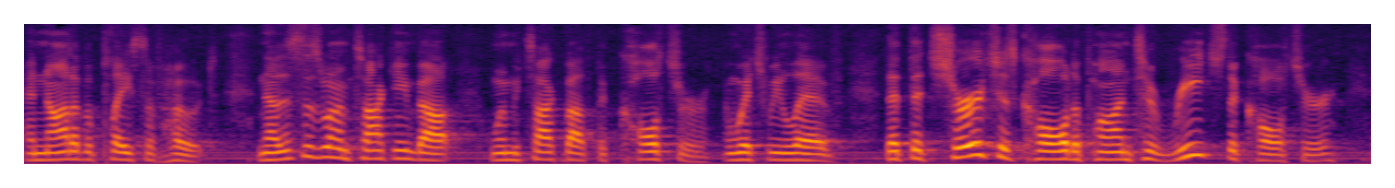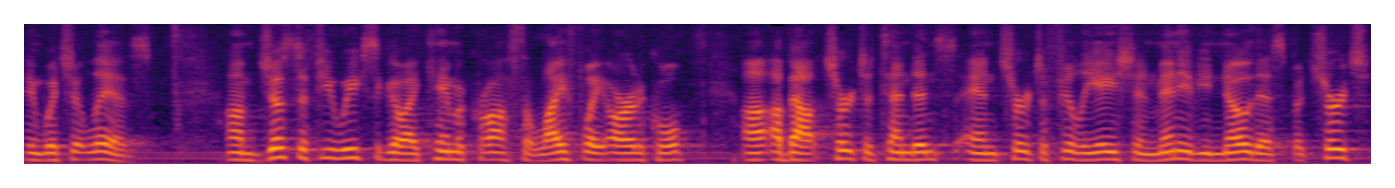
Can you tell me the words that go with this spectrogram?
and not of a place of hope. Now, this is what I'm talking about when we talk about the culture in which we live, that the church is called upon to reach the culture in which it lives. Um, just a few weeks ago, I came across a Lifeway article uh, about church attendance and church affiliation. Many of you know this, but church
